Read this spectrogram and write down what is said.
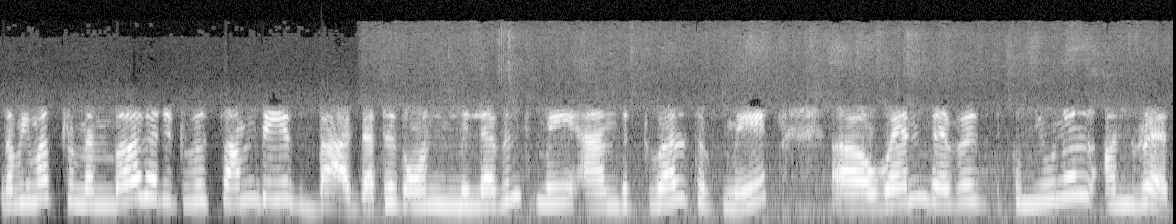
Now, we must remember that it was some days back, that is on 11th May and the 12th of May, uh, when there was communal unrest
